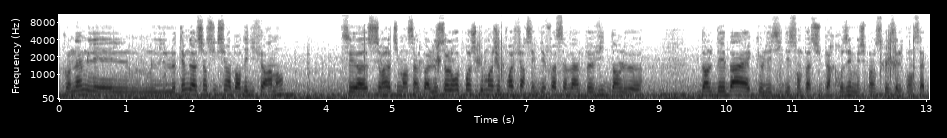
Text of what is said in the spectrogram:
qu'on aime le thème de la science-fiction abordé différemment, euh, c'est relativement sympa. Le seul reproche que moi je pourrais faire, c'est que des fois ça va un peu vite dans le, dans le débat et que les idées sont pas super creusées, mais je pense que c'est le concept.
